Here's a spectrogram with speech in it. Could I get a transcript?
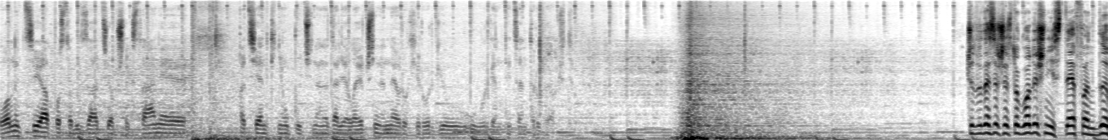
bolnici, a po stabilizaciji opšteg stanja je pacijentkinja upućena na dalje lečenje na neurohirurgiju u urgentni centar u Beogradu. 46-godišnji Stefan D.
